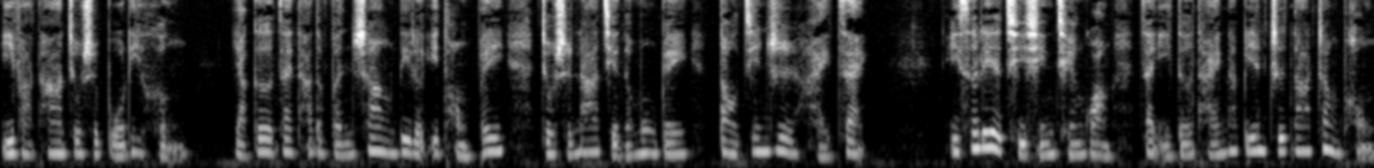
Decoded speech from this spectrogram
以法他就是伯利恒。雅各在他的坟上立了一桶碑，就是拉杰的墓碑，到今日还在。以色列起行前往，在以德台那边支搭帐篷。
